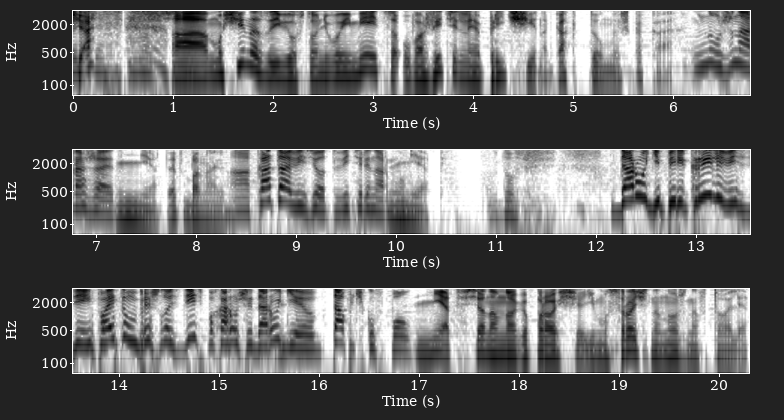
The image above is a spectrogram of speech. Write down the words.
час, Вообще. а мужчина заявил, что у него имеется уважительная причина. Как думаешь, какая? Ну, жена рожает. Нет, это банально. А, кота везет в ветеринарку. Нет. Ну, Дороги перекрыли везде, и поэтому пришлось здесь по хорошей дороге тапочку в пол. Нет, все намного проще. Ему срочно нужно в туалет.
